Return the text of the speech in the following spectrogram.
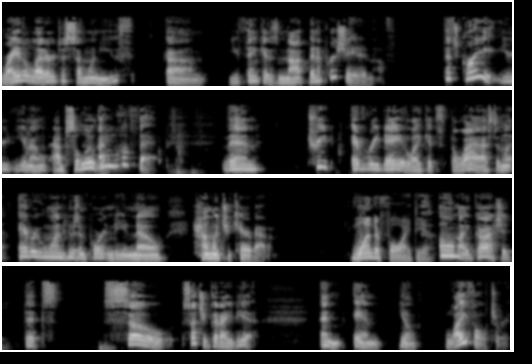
Write a letter to someone you th- um, you think has not been appreciated enough. That's great. You you know, absolutely, I love that. Then treat every day like it's the last, and let everyone who's important to you know how much you care about them. wonderful idea. Oh my gosh, it that's so such a good idea, and and you know, life altering.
